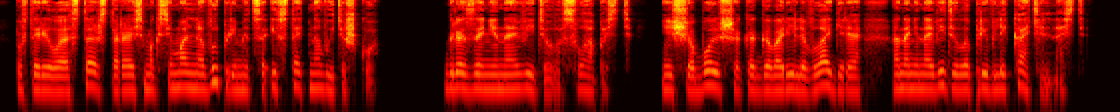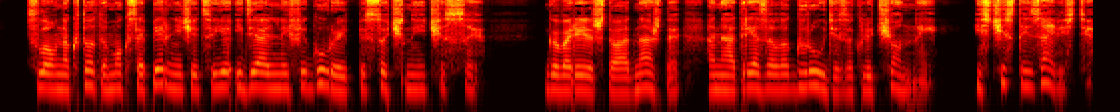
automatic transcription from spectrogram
— повторила Эстер, стараясь максимально выпрямиться и встать на вытяжку. Гроза ненавидела слабость. Еще больше, как говорили в лагере, она ненавидела привлекательность. Словно кто-то мог соперничать с ее идеальной фигурой песочные часы. Говорили, что однажды она отрезала груди заключенной из чистой зависти.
